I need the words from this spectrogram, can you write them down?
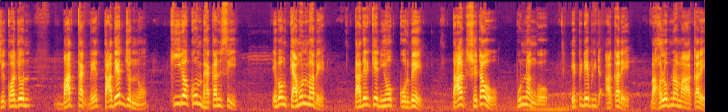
যে কজন বাদ থাকবে তাদের জন্য কী রকম ভ্যাকান্সি এবং কেমনভাবে তাদেরকে নিয়োগ করবে তার সেটাও পূর্ণাঙ্গ এপিডেভিট আকারে বা হলফনামা আকারে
